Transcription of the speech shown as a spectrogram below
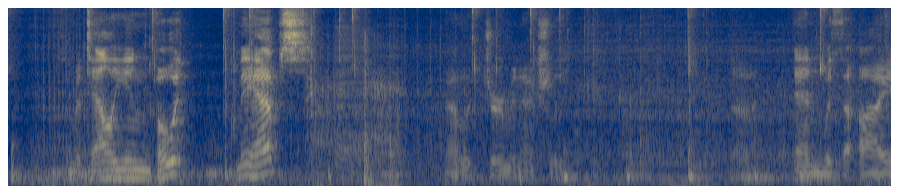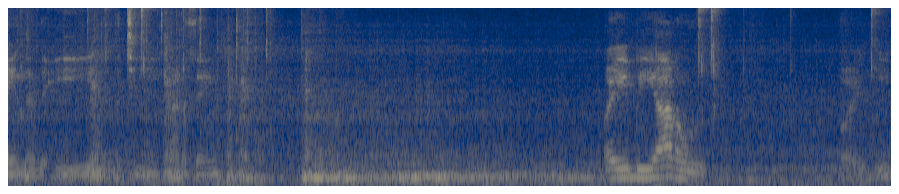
Some Italian poet, mayhaps? That look German, actually. The N with the I and then the E and then the T kind of thing. Maybe I don't... Baby.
